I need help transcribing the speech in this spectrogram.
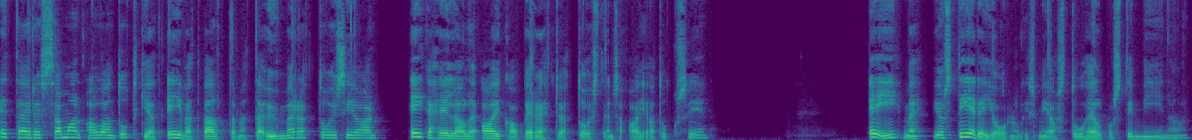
että edes saman alan tutkijat eivät välttämättä ymmärrä toisiaan, eikä heillä ole aikaa perehtyä toistensa ajatuksiin. Ei ihme, jos tiedejournalismi astuu helposti miinaan.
